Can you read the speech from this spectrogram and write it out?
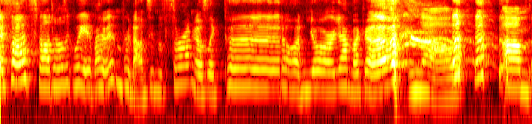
I saw it spelled, I was like, wait, if I've been pronouncing this wrong, I was like, put on your yarmulke. no. Um,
